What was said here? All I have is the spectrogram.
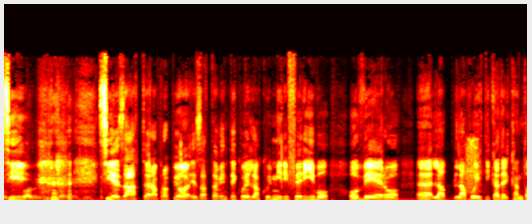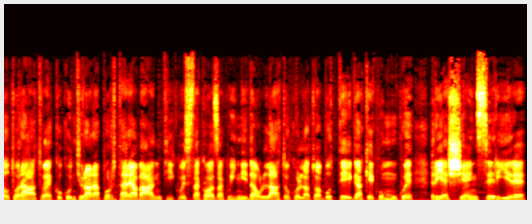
sì, sì, esatto, era proprio esattamente quello a cui mi riferivo, ovvero eh, la, la, poetica del cantautorato, ecco, continuare a portare avanti questa cosa, quindi da un lato con la tua bottega che comunque riesci a inserire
